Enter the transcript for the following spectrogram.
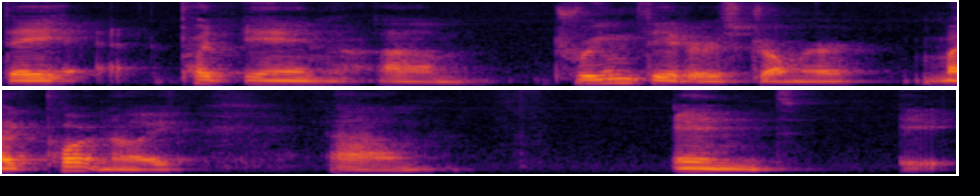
they put in um, Dream Theater's drummer Mike Portnoy, um, and it,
